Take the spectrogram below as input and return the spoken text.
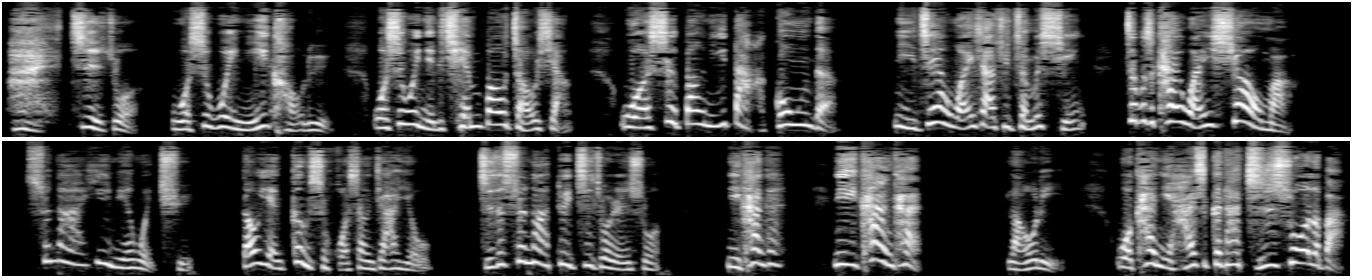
哎，制作，我是为你考虑，我是为你的钱包着想，我是帮你打工的。你这样玩下去怎么行？这不是开玩笑吗？”孙娜一脸委屈，导演更是火上加油，指着孙娜对制作人说：“你看看，你看看，老李，我看你还是跟他直说了吧。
